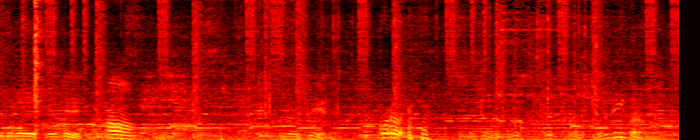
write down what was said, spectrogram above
これ安いですよね。うん。これ安いよね。これ。これでいいからね。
